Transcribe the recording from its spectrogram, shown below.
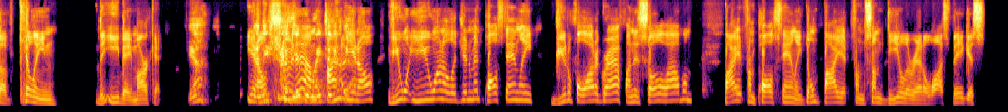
of killing the eBay market. Yeah. You And know, screw They have the them. right I- you know, if you want you want a legitimate Paul Stanley beautiful autograph on his solo album, buy it from Paul Stanley. Don't buy it from some dealer at a Las Vegas,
